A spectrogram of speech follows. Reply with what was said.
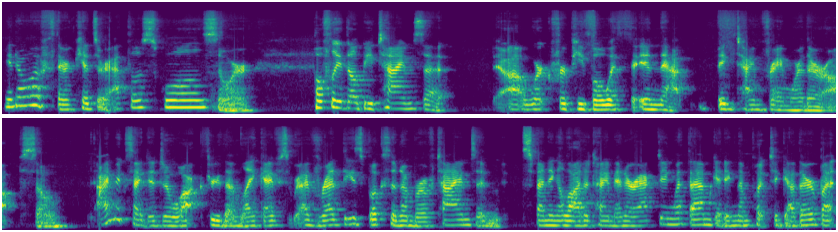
you know, if their kids are at those schools, or hopefully there'll be times that uh, work for people within that big time frame where they're up. So I'm excited to walk through them. Like I've I've read these books a number of times and spending a lot of time interacting with them, getting them put together, but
